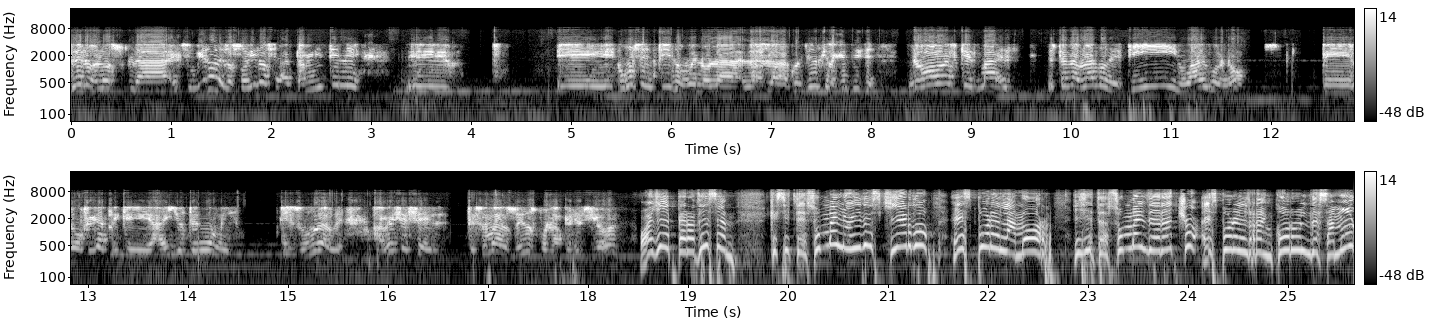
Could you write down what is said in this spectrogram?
Bueno, los, la, el zumbido de los oídos ah, también tiene eh, eh, un sentido. Bueno, la, la, cuestión es que la gente dice, no, es que es más, es- están hablando de ti o algo, ¿no? Pero fíjate que ahí yo tengo mis, mis dudas, güey. A veces el, te suman los oídos por la presión. Oye, pero dicen que si te suma el oído izquierdo es por el amor. Y si te suma el derecho es por el rencor o el desamor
